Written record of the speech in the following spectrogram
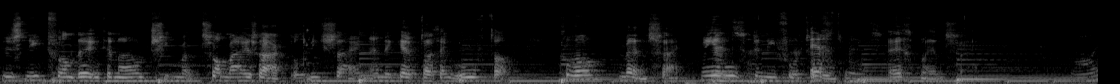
Dus niet van denken, nou het, zie het zal mijn zaak wel niet zijn en ik heb daar geen behoefte aan. Gewoon mens zijn. Meer Mens hoeft er niet voor te Echt doen. mens. Echt mens zijn. Mooi.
